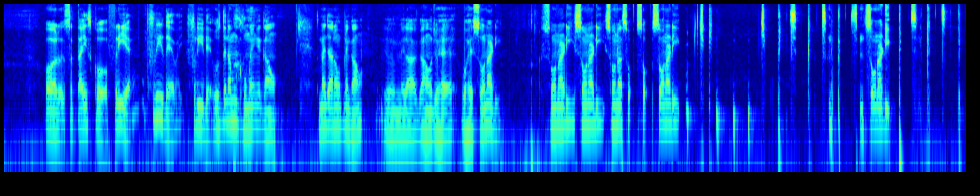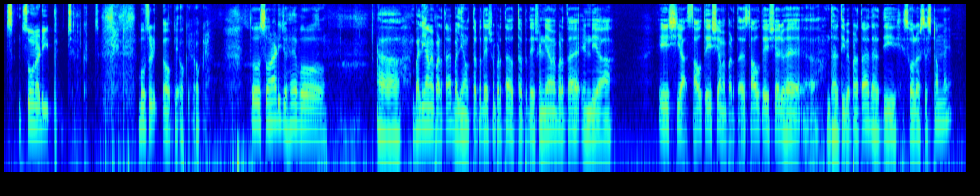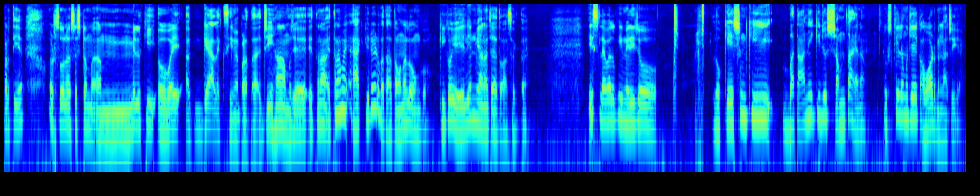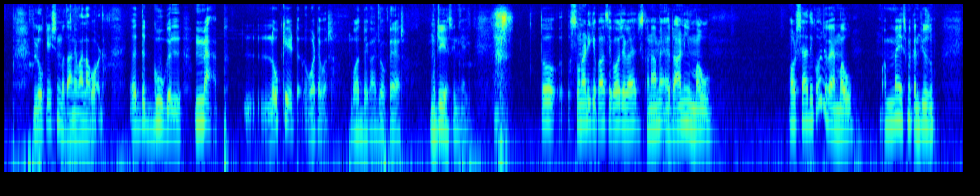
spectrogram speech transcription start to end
और सत्ताईस को फ्री है। फ्री डे है भाई फ्री डे उस दिन हम घूमेंगे गाँव। तो मैं जा रहा हूँ अपने गाँव, मेरा गाँव जो है, वो है सोनाडी। सोनाडी सोनाडी, सोना, सो सो, सोनाडी सोनाडी सोनाडी भोसड़ी ओके ओके ओके तो सोनाडी जो है वो बलिया में पड़ता है बलिया उत्तर प्रदेश में पड़ता है उत्तर प्रदेश इंडिया में पड़ता है इंडिया एशिया साउथ एशिया में पड़ता है साउथ एशिया जो है धरती पे पड़ता है धरती सोलर सिस्टम में पड़ती है और solar system milky way galaxy में पड़ता है। जी हाँ मुझे इतना इतना मैं एक्यूरेट बताता हूँ ना लोगों को कि कोई एलियन भी आना चाहे तो आ सकता है। इस लेवल की मेरी जो लोकेशन की बताने की जो क्षमता है ना, उसके लिए मुझे एक अवार्ड मिलना चाहिए। लोकेशन बताने वाला award the Google map locator whatever बहुत बेकार जोक था यार। मुझे ही नहीं आई। तो सोनाडी के पास एक और जगह है, जिसका नाम है रानी मऊ। और शायद एक और जगह है मऊ। अब मैं इसमें कंफ्यूज हूँ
